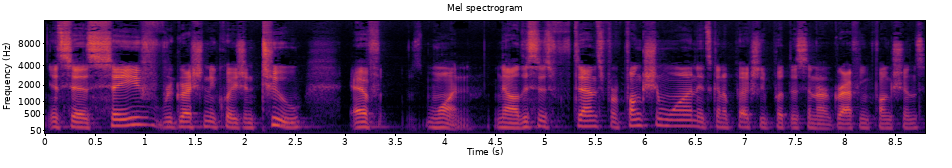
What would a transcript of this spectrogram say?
it says save regression equation to F1. Now this is stands for function one. It's going to actually put this in our graphing functions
